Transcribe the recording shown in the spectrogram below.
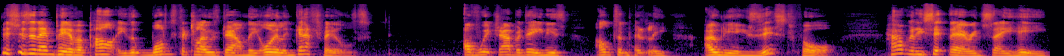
This is an MP of a party that wants to close down the oil and gas fields, of which Aberdeen is ultimately only exist for. How can he sit there and say he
